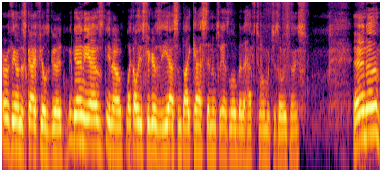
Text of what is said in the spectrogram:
everything on this guy feels good. Again, he has, you know, like all these figures, he has some die cast in him, so he has a little bit of heft to him, which is always nice. And uh,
